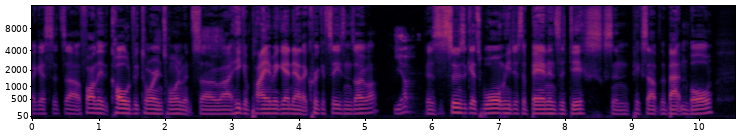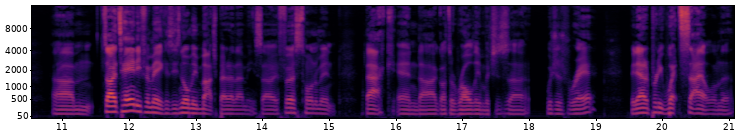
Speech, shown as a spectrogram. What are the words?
I guess it's uh, finally the cold Victorian tournament, so uh, he can play him again now that cricket season's over. Yep. Because as soon as it gets warm, he just abandons the discs and picks up the bat and ball. Um, so it's handy for me because he's normally much better than me. So first tournament back and uh, got to roll him, which is uh, which is rare. But he had a pretty wet sail on the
